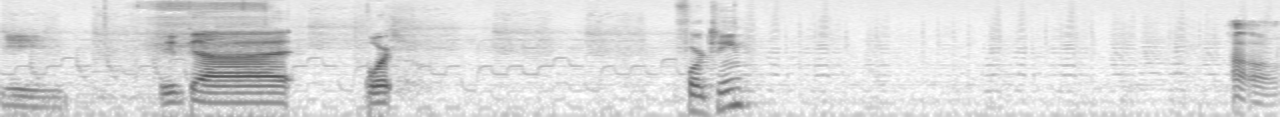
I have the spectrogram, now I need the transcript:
we we've got fourteen. 14? Uh oh.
